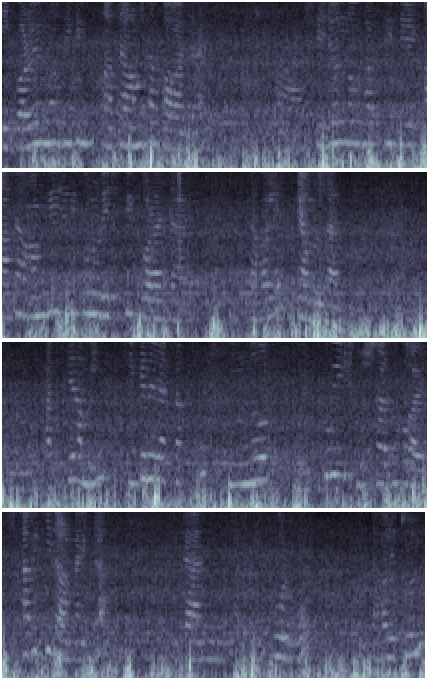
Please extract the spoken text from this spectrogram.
এই গরমের মধ্যে কিন্তু কাঁচা আমটা পাওয়া যায়। আর সেই জন্য ভাবছি যে কাঁচা আম দিয়ে যদি কোনো রেসিপি করা যায়, তাহলে কেমন লাগে? আজকে আমি চিকেনের একটা খুব সুন্দর মানে খুবই সুস্বাদু আর সাবেকি রান্না এটা এটা আমি আজকে করব। তাহলে চলুন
